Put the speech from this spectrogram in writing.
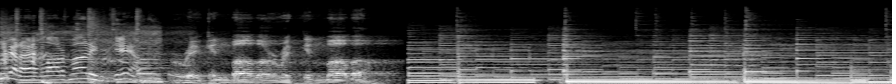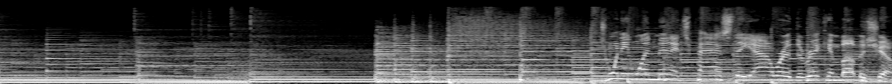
You got to have a lot of money to camp. Rick and Bubba, Rick and Bubba. Twenty-one minutes past the hour of the Rick and Bubba show.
